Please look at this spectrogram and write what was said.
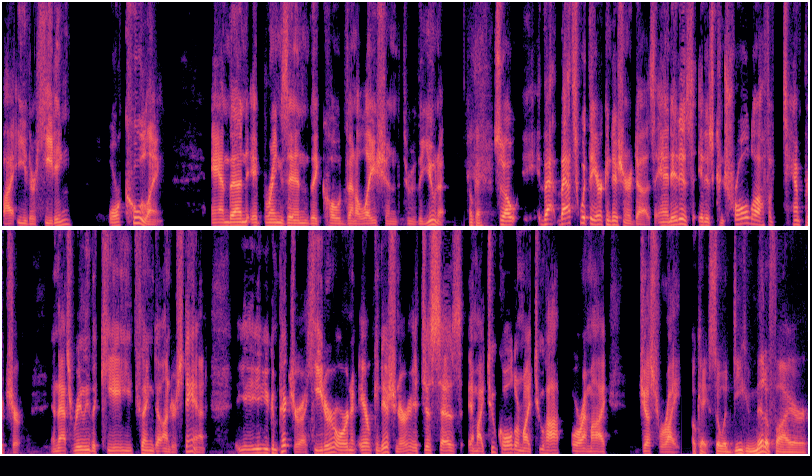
by either heating or cooling, and then it brings in the code ventilation through the unit. Okay. So that that's what the air conditioner does, and it is it is controlled off of temperature and that's really the key thing to understand you, you, can picture a heater or an air conditioner it just says am i too cold or am i too hot or am i just right okay so a dehumidifier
